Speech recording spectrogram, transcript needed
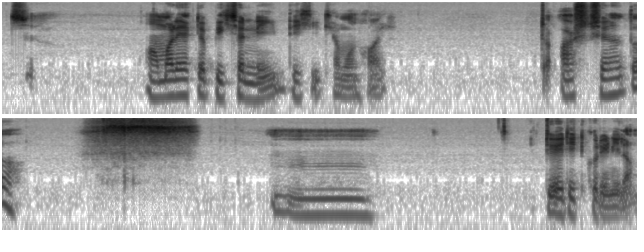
আচ্ছা আমার একটা পিকচার নেই দেখি কেমন হয়। আসছে না তো? একটু এডিট করে নিলাম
